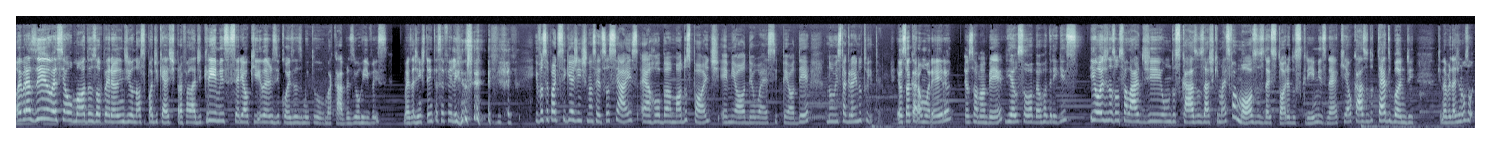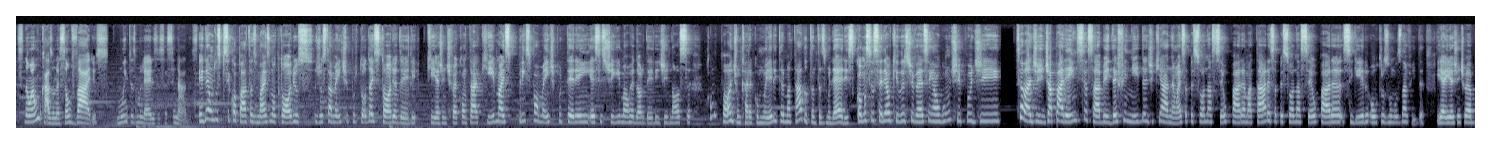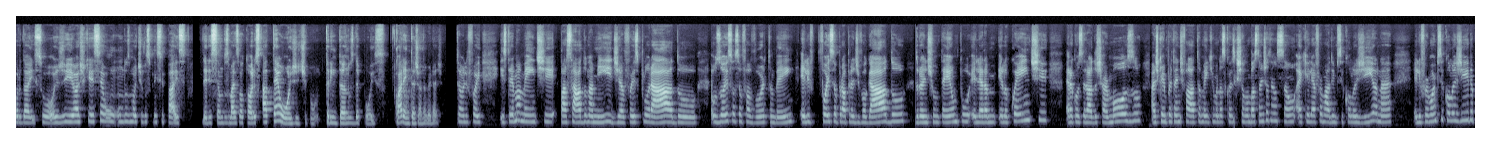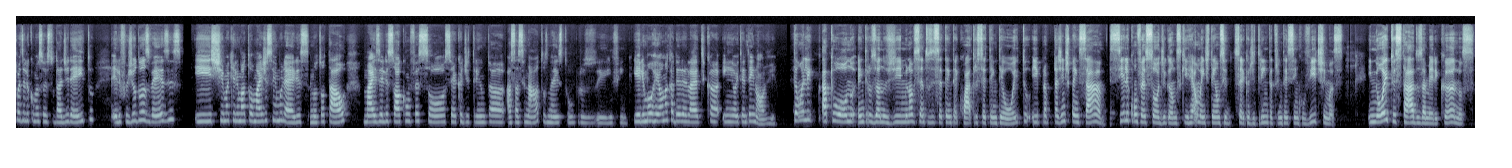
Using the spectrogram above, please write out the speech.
Oi Brasil, esse é o Modus Operandi, o nosso podcast para falar de crimes, serial killers e coisas muito macabras e horríveis. Mas a gente tenta ser feliz. E você pode seguir a gente nas redes sociais, é moduspod, M-O-D-U-S-P-O-D, no Instagram e no Twitter. Eu sou a Carol Moreira. Eu sou a Mabê. E eu sou a Bel Rodrigues. E hoje nós vamos falar de um dos casos, acho que mais famosos da história dos crimes, né? Que é o caso do Ted Bundy que na verdade não, não é um caso, né? São vários. Muitas mulheres assassinadas. Ele é um dos psicopatas mais notórios, justamente por toda a história dele, que a gente vai contar aqui, mas principalmente por terem esse estigma ao redor dele de, nossa, como pode um cara como ele ter matado tantas mulheres? Como se os serial killers tivessem algum tipo de sei lá, de, de aparência, sabe, definida de que, ah, não, essa pessoa nasceu para matar, essa pessoa nasceu para seguir outros rumos na vida. E aí a gente vai abordar isso hoje, e eu acho que esse é um, um dos motivos principais dele ser um dos mais notórios até hoje, tipo, 30 anos depois. 40 já, na verdade. Então ele foi extremamente passado na mídia, foi explorado, usou isso a seu favor também. Ele foi seu próprio advogado durante um tempo, ele era eloquente, era considerado charmoso. Acho que é importante falar também que uma das coisas que chamam bastante atenção é que ele é formado em psicologia, né? Ele formou em psicologia e depois ele começou a estudar direito. Ele fugiu duas vezes, e estima que ele matou mais de 100 mulheres no total, mas ele só confessou cerca de 30 assassinatos, né, estupros e enfim. E ele morreu na cadeira elétrica em 89. Então ele atuou no, entre os anos de 1974 e 78 e para a gente pensar, se ele confessou, digamos que realmente tenham sido cerca de 30, 35 vítimas em oito estados americanos,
